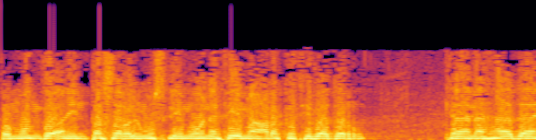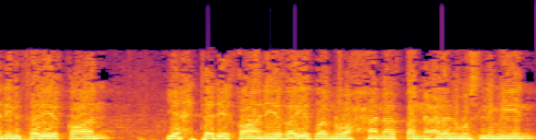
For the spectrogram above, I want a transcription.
فمنذ أن انتصر المسلمون في معركة بدر كان هذان الفريقان يحترقان غيظا وحنقا على المسلمين.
